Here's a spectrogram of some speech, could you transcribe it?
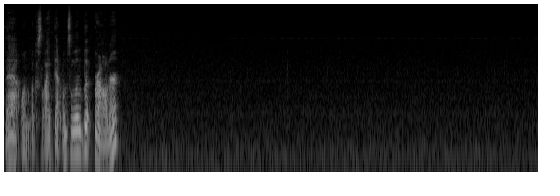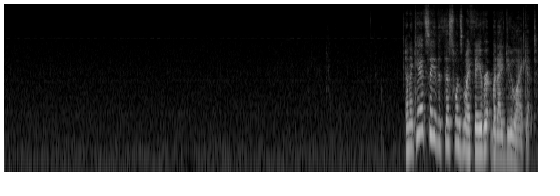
that one looks like. That one's a little bit browner. And I can't say that this one's my favorite, but I do like it.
